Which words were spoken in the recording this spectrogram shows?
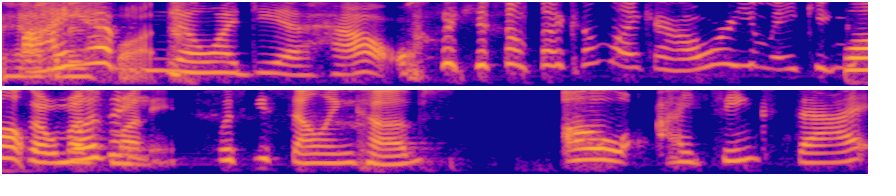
I happening have spot. no idea how. I'm like, I'm like, how are you making Well, so much was it- money? Was he selling cubs? Oh, I think that.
